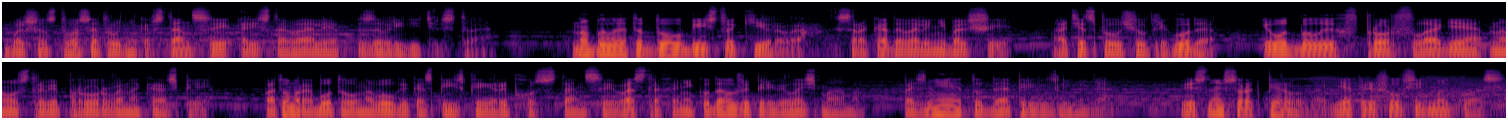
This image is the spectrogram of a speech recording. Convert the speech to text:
большинство сотрудников станции арестовали за вредительство. Но было это до убийства Кирова. Срока давали небольшие. Отец получил три года и отбыл их в прорфлаге на острове Прорва на Каспии. Потом работал на Волго-Каспийской рыбхозстанции в Астрахани, куда уже перевелась мама. Позднее туда перевезли меня. Весной 41-го я перешел в седьмой класс.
